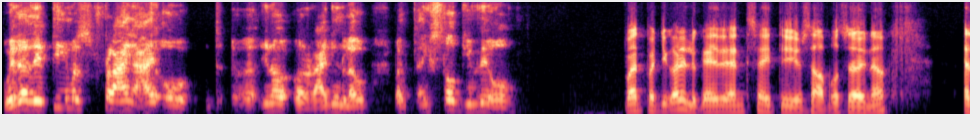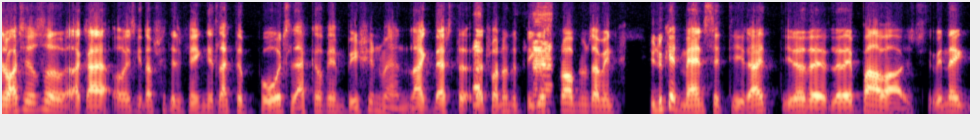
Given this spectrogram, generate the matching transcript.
Whether their team is flying high or, uh, you know, or riding low, but they still give their all. But but you got to look at it and say to yourself also, you know, and watch also like I always get upset at thing. It's like the board's lack of ambition, man. Like that's the that's one of the biggest problems. I mean, you look at Man City, right? You know, the the powerhouse. When they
